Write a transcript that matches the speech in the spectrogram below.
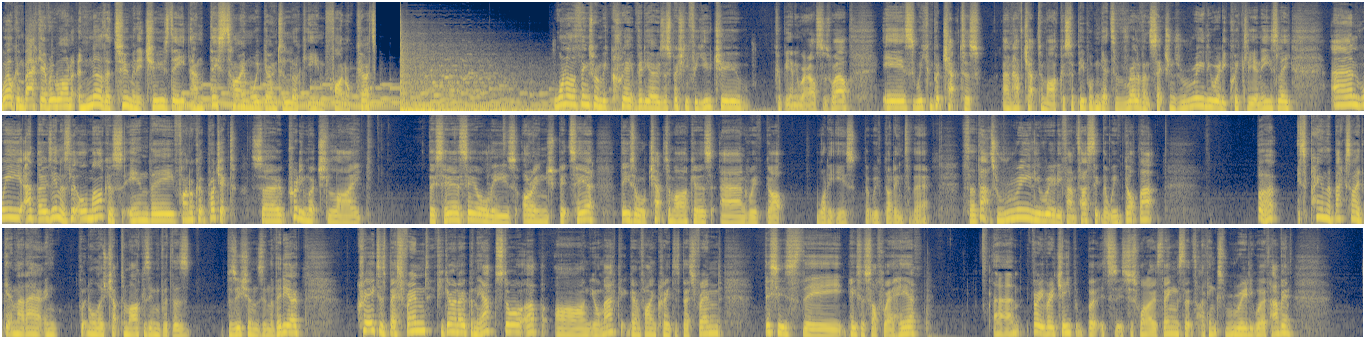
Welcome back everyone, another 2 Minute Tuesday and this time we're going to look in Final Cut. One of the things when we create videos, especially for YouTube, could be anywhere else as well, is we can put chapters and have chapter markers so people can get to relevant sections really, really quickly and easily. And we add those in as little markers in the Final Cut project. So pretty much like this here, see all these orange bits here? These are all chapter markers and we've got what it is that we've got into there. So that's really, really fantastic that we've got that. But it's a pain in the backside getting that out and putting all those chapter markers in with those positions in the video. Creator's Best Friend, if you go and open the App Store up on your Mac, go and find Creator's Best Friend. This is the piece of software here. Um, very, very cheap, but it's, it's just one of those things that I think is really worth having.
